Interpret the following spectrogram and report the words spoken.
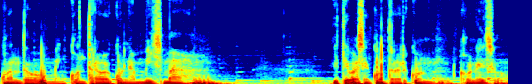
Cuando me encontraba con la misma y te vas a encontrar con, con eso.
